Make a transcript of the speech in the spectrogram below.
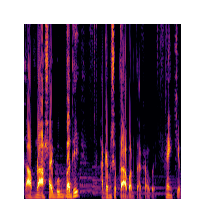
তা আমরা আশায় বুক বাঁধি, আগামী সপ্তাহে আবার দেখা হবে। থ্যাংক ইউ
